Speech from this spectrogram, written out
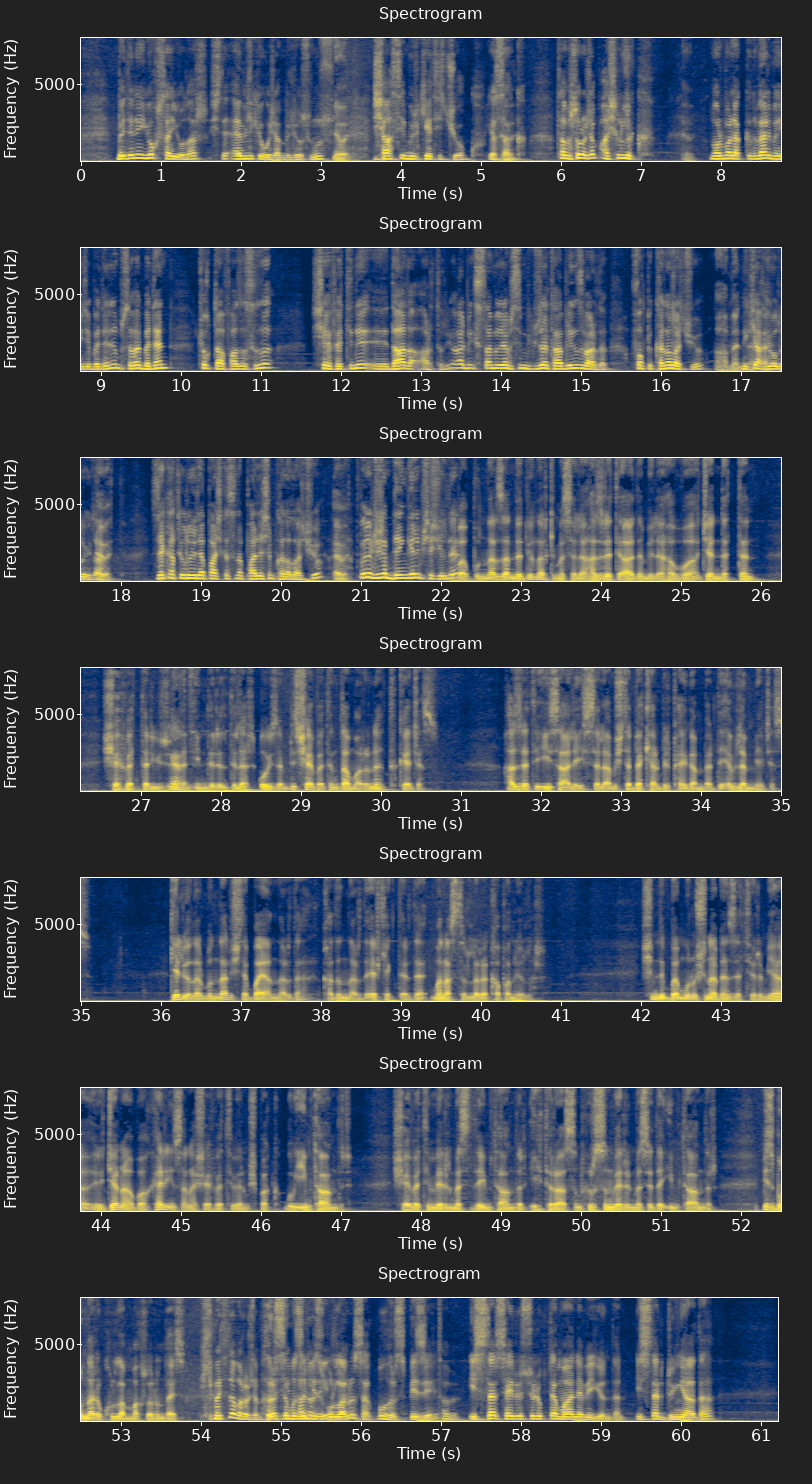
bedeni yok sayıyorlar. İşte evlilik yok hocam biliyorsunuz. Evet. Şahsi mülkiyet hiç yok. Yasak. Tabii sonra hocam aşırılık. Evet. Normal hakkını vermeyince bedenin bu sefer beden çok daha fazlasını şehvetini e, daha da artırıyor. Halbuki İslamiyet hocam sizin bir güzel tabiriniz vardı. Ufak bir kanal açıyor. Amen. Nikah yoluyla. Evet. Zekat yoluyla başkasına paylaşım kanalı açıyor. Evet. Böyle hocam dengeli bir şekilde Şimdi bak bunlar zannediyorlar ki mesela Hazreti Adem ile Havva cennetten şehvetleri yüzünden Evet. indirildiler. O yüzden biz şehvetin damarını tıkayacağız. Hazreti İsa aleyhisselam işte bekar bir peygamberdi evlenmeyeceğiz. Geliyorlar bunlar işte bayanlar da, kadınlar da, erkekler de manastırlara kapanıyorlar. Şimdi ben bunu şuna benzetiyorum ya e, Cenab-ı Hak her insana şehveti vermiş. Bak bu imtihandır. Şehvetin verilmesi de imtihandır. İhtirasın, hırsın verilmesi de imtihandır. Biz bunları kullanmak zorundayız. Hikmeti de var hocam. Hırsımızı biz değil. kullanırsak bu hırs bizi Tabii. ister seyri sülükte manevi yönden, ister dünyada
